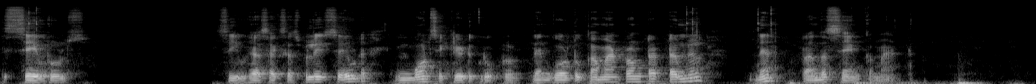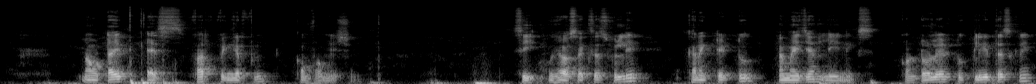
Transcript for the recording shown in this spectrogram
the save rules See, we have successfully saved inbound security group. Then go to command prompt or terminal, then run the same command. Now type S for fingerprint confirmation. See, we have successfully connected to Amazon Linux. Control L to clear the screen.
